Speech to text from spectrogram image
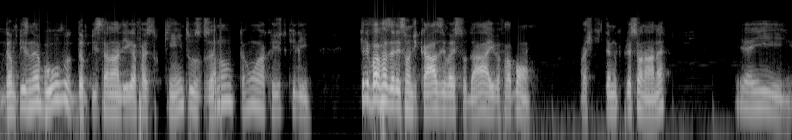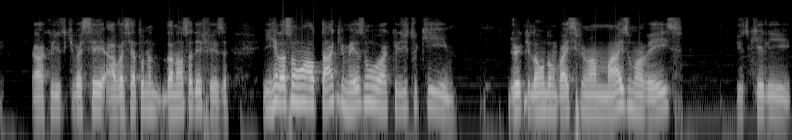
Dampis não é burro, Dampis está na liga faz 500 anos, então acredito que ele, que ele vai fazer a lição de casa e vai estudar e vai falar, bom, acho que temos que pressionar, né? E aí, acredito que vai ser, vai ser a turma da nossa defesa. Em relação ao ataque mesmo, acredito que Drake London vai se firmar mais uma vez. Acredito que ele,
